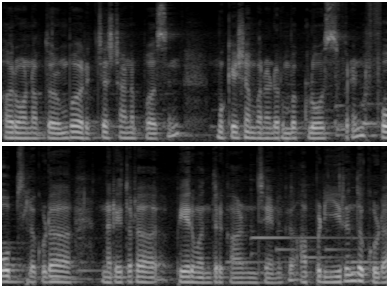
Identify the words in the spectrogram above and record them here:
அவர் ஒன் ஆஃப் த ரொம்ப ரிச்சஸ்டான பர்சன் முகேஷ் அம்பானோட ரொம்ப க்ளோஸ் ஃப்ரெண்ட் ஃபோர்ப்ஸில் கூட நிறைய தடவை பேர் வந்திருக்கு ஆனந்த் ஜெயினுக்கு அப்படி இருந்த கூட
